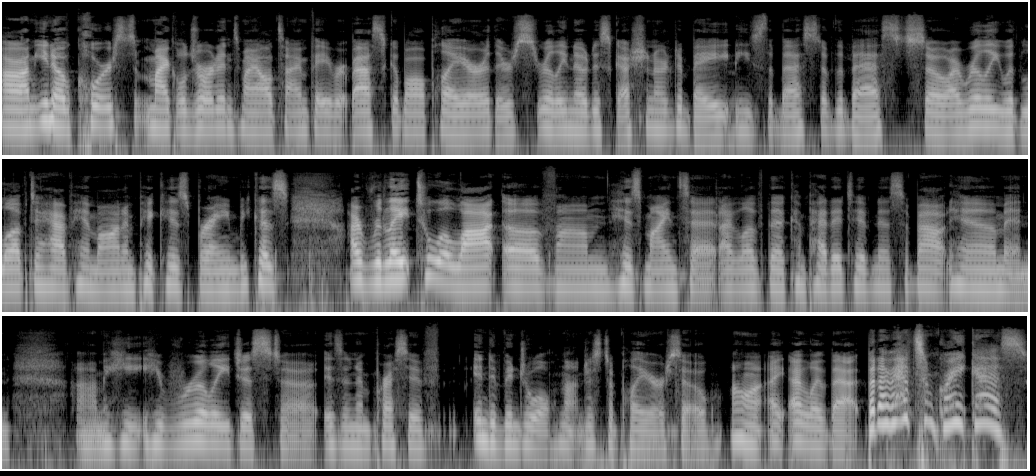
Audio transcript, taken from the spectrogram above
Um, you know, of course, Michael Jordan's my all time favorite basketball player. There's really no discussion or debate. He's the best of the best. So I really would love to have him on and pick his brain because I relate to a lot of um, his mindset. I love the competitiveness about him, and um, he he really just uh, is an impressive individual, not just a player. So uh, I, I love that. But I've had some great guests.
